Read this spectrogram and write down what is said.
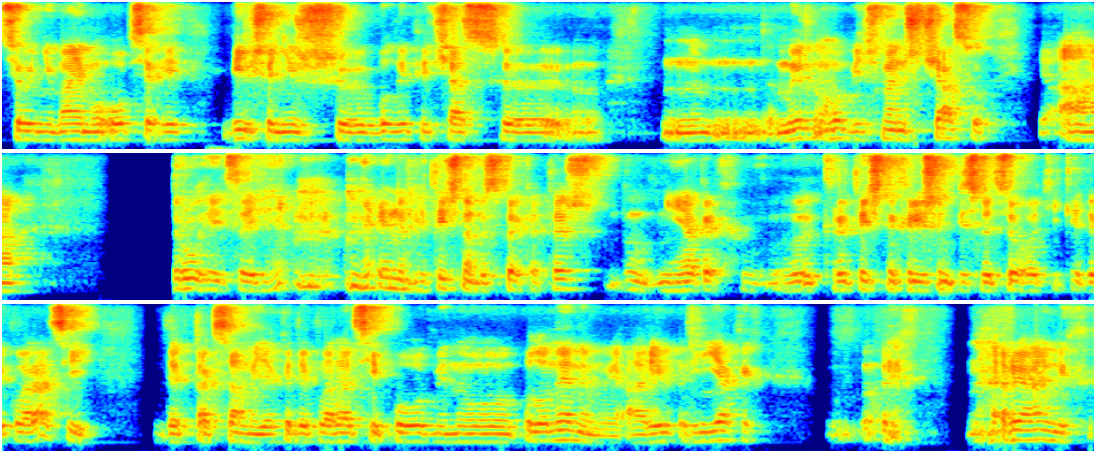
сьогодні маємо обсяги більше ніж е, були під час е, мирного більш-менш часу. А другий цей енергетична безпека теж ну, ніяких е, критичних рішень після цього тільки декларацій, де так само, як і декларації по обміну полоненими, а ніяких реальних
